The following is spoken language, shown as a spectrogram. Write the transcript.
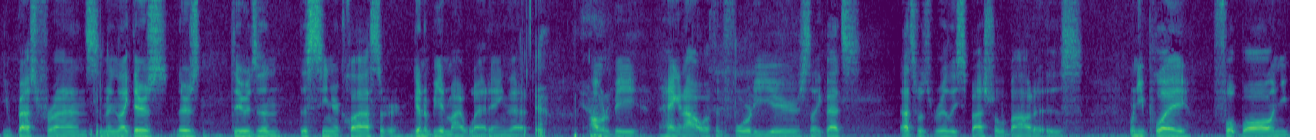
your best friends. I mean, like there's there's dudes in this senior class that are going to be in my wedding that I'm to be hanging out with in 40 years. Like that's that's what's really special about it is when you play football and you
